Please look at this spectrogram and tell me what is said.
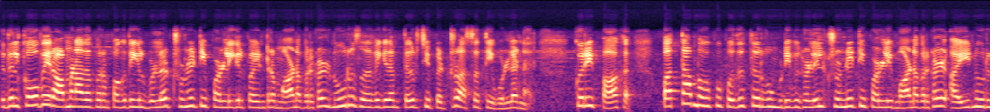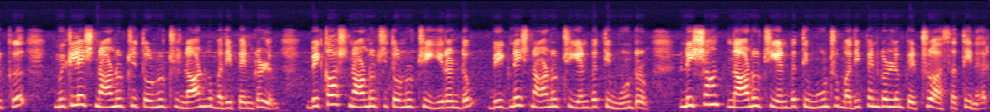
இதில் கோவை ராமநாதபுரம் பகுதியில் உள்ள ட்ரினிட்டி பள்ளியில் பயின்ற மாணவர்கள் நூறு சதவிகிதம் தேர்ச்சி பெற்று அசத்தியுள்ளனர் குறிப்பாக பத்தாம் வகுப்பு பொதுத் தேர்வு முடிவுகளில் ட்ரினிட்டி பள்ளி மாணவர்கள் ஐநூறுக்கு மிகிலேஷ் நானூற்றி தொன்னூற்றி நான்கு மதிப்பெண்களும் பிகாஷ் நானூற்றி தொன்னூற்றி இரண்டும் விக்னேஷ் நானூற்றி எண்பத்தி மூன்றும் நிஷாந்த் நானூற்றி எண்பத்தி மூன்று மூன்று மதிப்பெண்களும் பெற்று அசத்தினர்.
